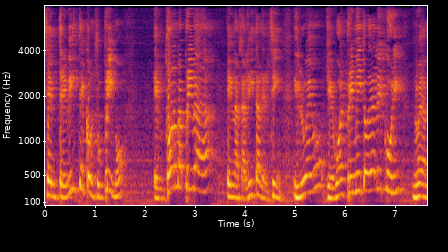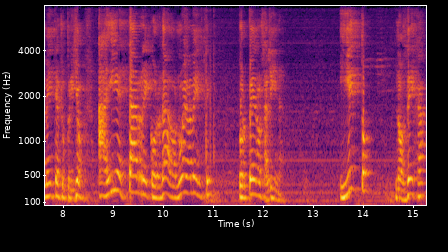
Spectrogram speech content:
se entreviste con su primo en forma privada en la salita del CIN. Y luego llevó al primito de Alex Curi nuevamente a su prisión. Ahí está recordado nuevamente por Pedro Salinas. Y esto nos deja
